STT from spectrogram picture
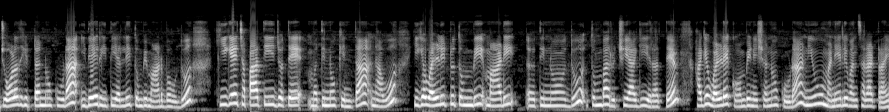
ಜೋಳದ ಹಿಟ್ಟನ್ನು ಕೂಡ ಇದೇ ರೀತಿಯಲ್ಲಿ ತುಂಬಿ ಮಾಡಬಹುದು. ಹೀಗೆ ಚಪಾತಿ ಜೊತೆ ತಿನ್ನೋಕ್ಕಿಂತ ನಾವು ಹೀಗೆ ಒಳ್ಳಿಟ್ಟು ತುಂಬಿ ಮಾಡಿ ತಿನ್ನೋದು ತುಂಬ ರುಚಿಯಾಗಿ ಇರುತ್ತೆ. ಹಾಗೆ ಒಳ್ಳೆ ಕಾಂಬಿನೇಷನ್ನು ಕೂಡ ನೀವು ಮನೆಯಲ್ಲಿ ಒಂದು ಸಲ ಟ್ರೈ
